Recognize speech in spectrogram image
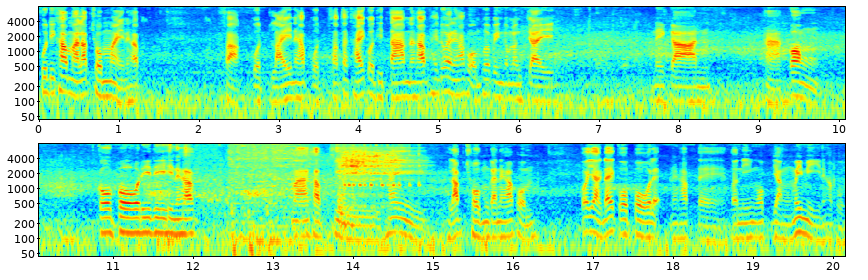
ผู้ที่เข้ามารับชมใหม่นะครับ ฝากกดไลค์นะครับ กด Subscribe กดติดตามนะครับ ให้ด้วยนะครับผมเพื่อเป็นกำลังใจ ในการหากล้อง GoPro ดีๆนะครับ มาขับขี่ให้รับชมกันนะครับ ผมก็อยากได้ GoPro แหละนะครับ แต่ตอนนี้งบยังไม่มีนะครับผม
